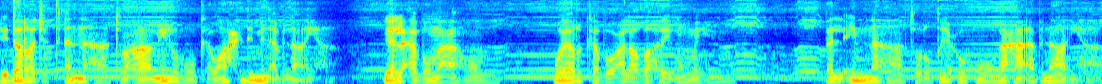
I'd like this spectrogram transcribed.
لدرجة أنها تعامله كواحد من أبنائها. يلعب معهم ويركب على ظهر أمهم بل إنها ترضعه مع أبنائها.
